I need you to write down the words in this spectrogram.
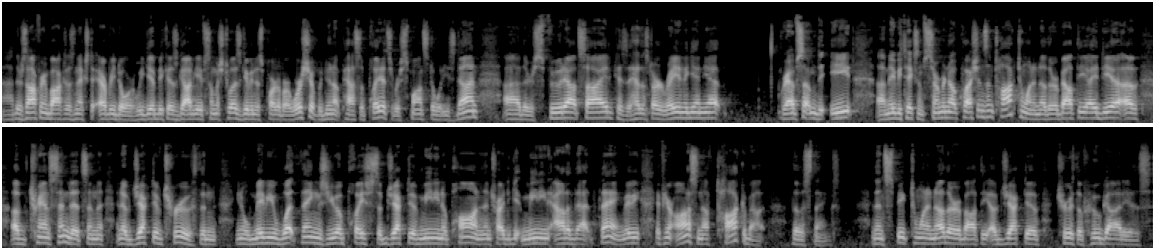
Uh, there's offering boxes next to every door. We give because God gave so much to us. Giving is part of our worship. We do not pass a plate. It's a response to what He's done. Uh, there's food outside because it hasn't started raining again yet grab something to eat, uh, maybe take some sermon note questions, and talk to one another about the idea of, of transcendence and, and objective truth, and you know maybe what things you have placed subjective meaning upon, and then tried to get meaning out of that thing. Maybe if you're honest enough, talk about those things, and then speak to one another about the objective truth of who God is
